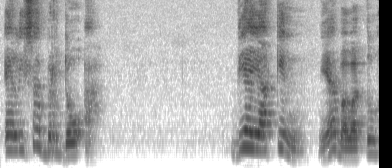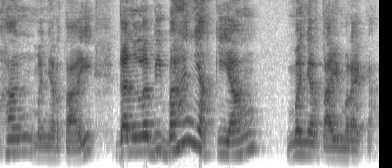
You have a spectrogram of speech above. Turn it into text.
Elisa berdoa. Dia yakin ya bahwa Tuhan menyertai dan lebih banyak yang menyertai mereka.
